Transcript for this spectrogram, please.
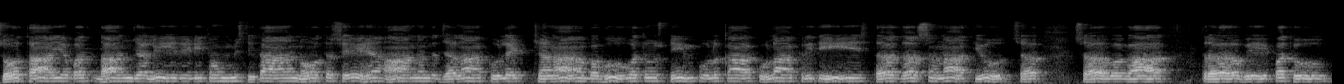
शोथाय बद्धाञ्जलिरीडितुं स्थिता नोतसेह आनन्दजलाकुलेक्षणा बभूव तुष्टिं पुलकाकुलाकृतिस्तदर्शनात्युत्सवगात्रवेपथु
